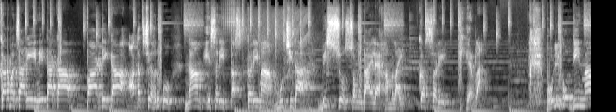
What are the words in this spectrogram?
कर्मचारी नेताका पार्टीका अध्यक्षहरूको नाम यसरी तस्करीमा मुछिँदा विश्व समुदायलाई हामीलाई कसरी हेर्ला? भोलिको दिनमा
